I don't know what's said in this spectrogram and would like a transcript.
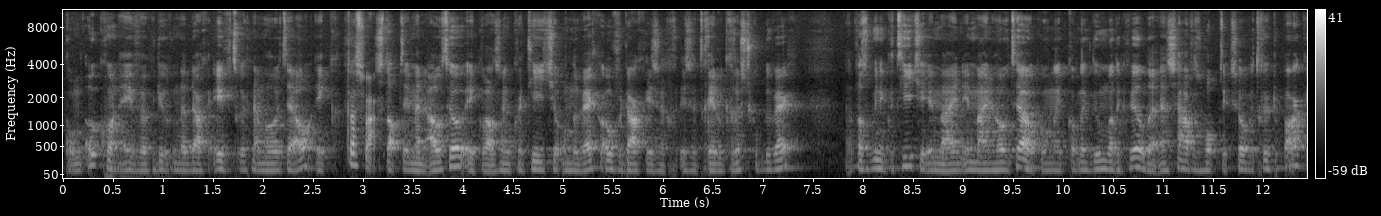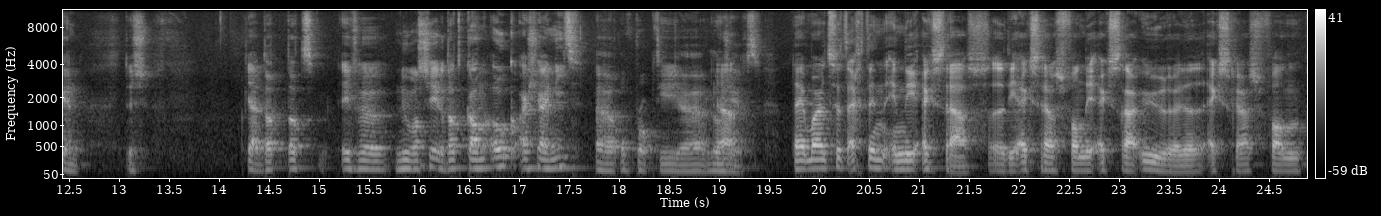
kom ook gewoon even gedurende de dag even terug naar mijn hotel. Ik Dat is waar. stapte in mijn auto. Ik was een kwartiertje onderweg. Overdag is, er, is het redelijk rustig op de weg. Dan was ik binnen een kwartiertje in mijn, in mijn hotel. Kon ik, kon ik doen wat ik wilde. En s'avonds hopte ik zo weer terug de park in. Dus ja, dat, dat even nuanceren. Dat kan ook als jij niet eh, op property eh logeert. Nee, maar het zit echt in, in die extra's. Eh, die extra's van die extra uren. De extra's van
